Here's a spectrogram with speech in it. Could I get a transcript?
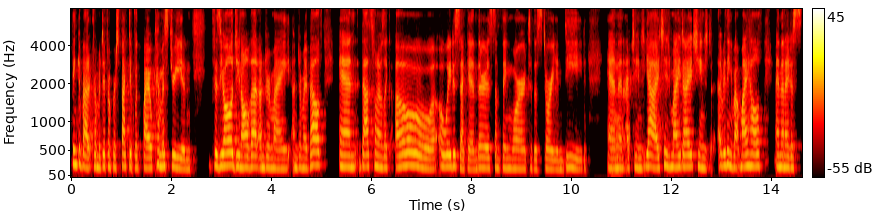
think about it from a different perspective with biochemistry and physiology and all that under my under my belt and that's when i was like oh oh wait a second there is something more to the story indeed and wow. then oh. i changed yeah i changed my diet changed everything about my health and then i just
